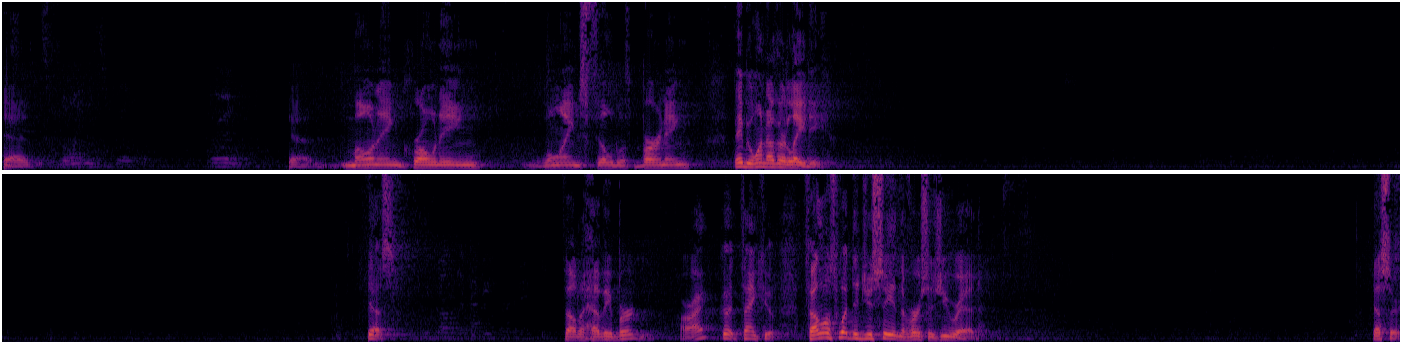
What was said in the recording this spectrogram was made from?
Yeah. Yeah. moaning, groaning, loins filled with burning. Maybe one other lady. Yes. Felt a heavy burden. All right, good, thank you. Fellows, what did you see in the verses you read? Yes, sir.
